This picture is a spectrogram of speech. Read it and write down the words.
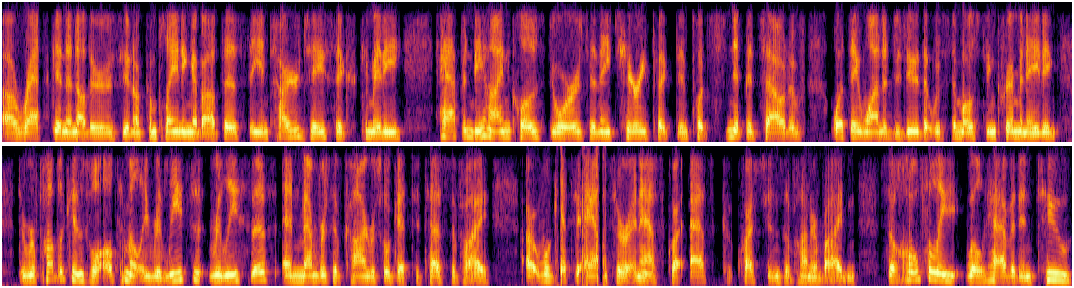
uh, Raskin and others, you know, complaining about this. The entire J6 committee happened behind closed doors and they cherry picked and put snippets out of what they wanted to do that was the most incriminating. The Republicans will ultimately release release this, and members of Congress will get to testify, or uh, will get to answer and ask ask questions of Hunter Biden. So hopefully we'll have it in two.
